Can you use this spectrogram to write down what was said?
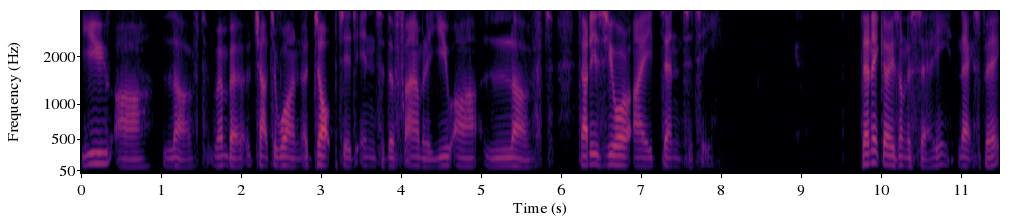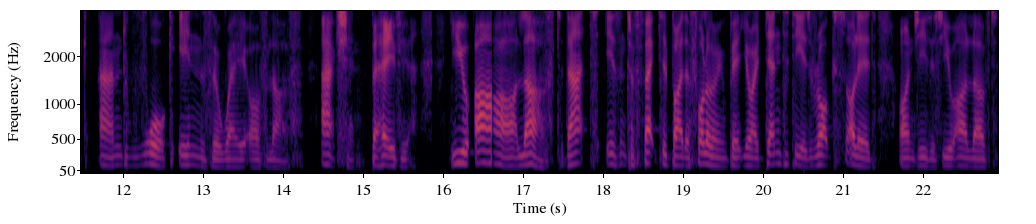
You are loved. Remember, chapter 1 adopted into the family. You are loved. That is your identity. Then it goes on to say, next bit, and walk in the way of love. Action, behavior. You are loved. That isn't affected by the following bit. Your identity is rock solid on Jesus. You are loved,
